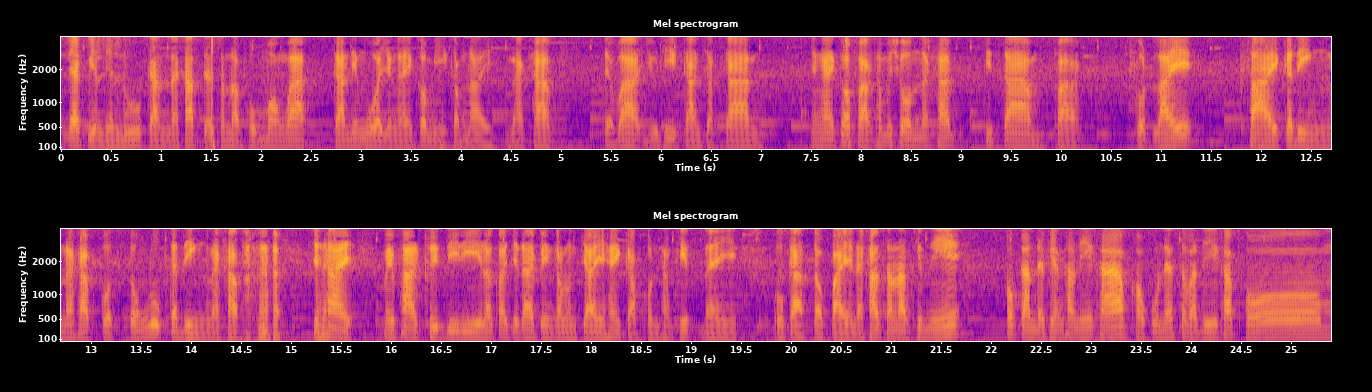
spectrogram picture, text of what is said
แลกเปลี่ยนเรียนรู้กันนะครับ แต่สำหรับผมมองว่าการเลี้ยงวัวยังไงก็มีกำไรนะครับ แต่ว่าอยู่ที่การจัดการยังไงก็ฝากท่านผู้ชมนะครับ ติดตามฝากกดไลค์ สายกระดิ่งนะครับ กดตรงรูปกระดิ่งนะครับ จะได้ไม่พลาดคลิปดีๆ แล้วก็จะได้เป็นกำลังใจให้กับคนทำคลิปในโอกาสต่อไปนะครับสำหรับคลิปนี้พบกันแต่เพียงเท่านี้ครับ ขอบคุณและสวัสดีครับผม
